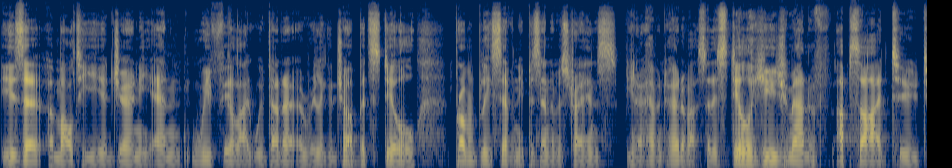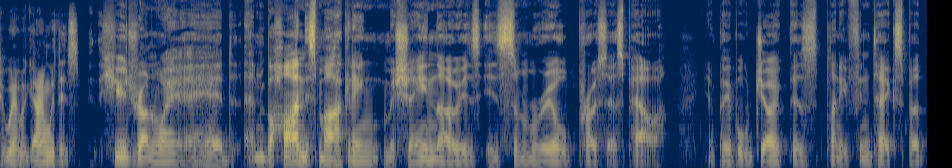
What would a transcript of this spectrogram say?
is a, a multi-year journey, and we feel like we've done a, a really good job. But still, probably 70% of Australians, you know, haven't heard of us. So there's still a huge amount of upside to to where we're going with this. Huge runway ahead. And behind this marketing machine though is is some real process power. You know, people joke there's plenty of fintechs, but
